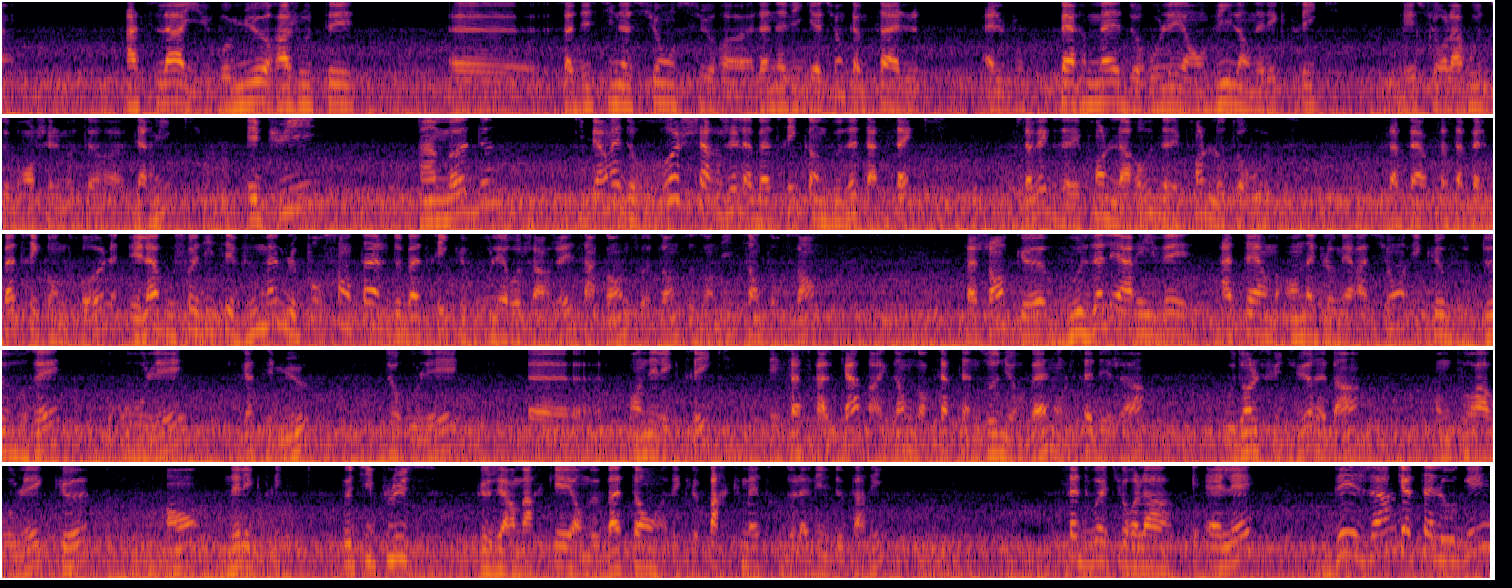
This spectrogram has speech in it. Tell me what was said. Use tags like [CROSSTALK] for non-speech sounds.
À cela, il vaut mieux rajouter euh, sa destination sur euh, la navigation, comme ça elle, elle vous permet de rouler en ville en électrique et sur la route de brancher le moteur euh, thermique. Et puis un mode qui permet de recharger la batterie quand vous êtes à sec. Vous savez que vous allez prendre la route, vous allez prendre l'autoroute ça, s'appelle batterie control. Et là, vous choisissez vous-même le pourcentage de batterie que vous voulez recharger, 50, 60, 70, 100%, sachant que vous allez arriver à terme en agglomération et que vous devrez rouler, en tout cas c'est mieux, de rouler euh, en électrique. Et ça sera le cas, par exemple, dans certaines zones urbaines, on le sait déjà, ou dans le futur, eh ben, on ne pourra rouler que en électrique. Petit plus que j'ai remarqué en me battant avec le parc-mètre de la ville de Paris, cette voiture-là, elle est déjà cataloguée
